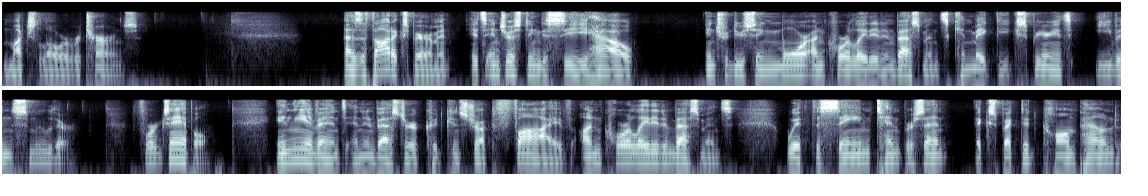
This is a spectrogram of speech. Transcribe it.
much lower returns. As a thought experiment, it's interesting to see how introducing more uncorrelated investments can make the experience even smoother. For example, in the event an investor could construct five uncorrelated investments with the same 10% expected compound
